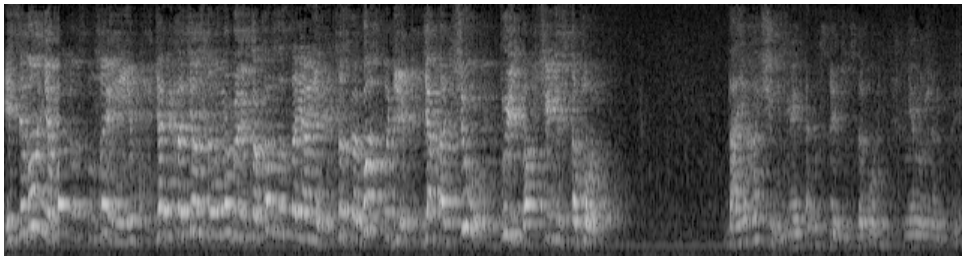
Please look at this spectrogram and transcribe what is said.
И сегодня в этом служении я бы хотел, чтобы мы были в таком состоянии, что сказать, Господи, я хочу быть в общении с Тобой. Да, я хочу иметь эту встречу с Тобой. Мне нужен Ты.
